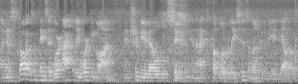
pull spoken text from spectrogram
I'm going to talk about some things that we're actively working on and should be available soon in the next couple of releases, and those are going to be in yellow.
